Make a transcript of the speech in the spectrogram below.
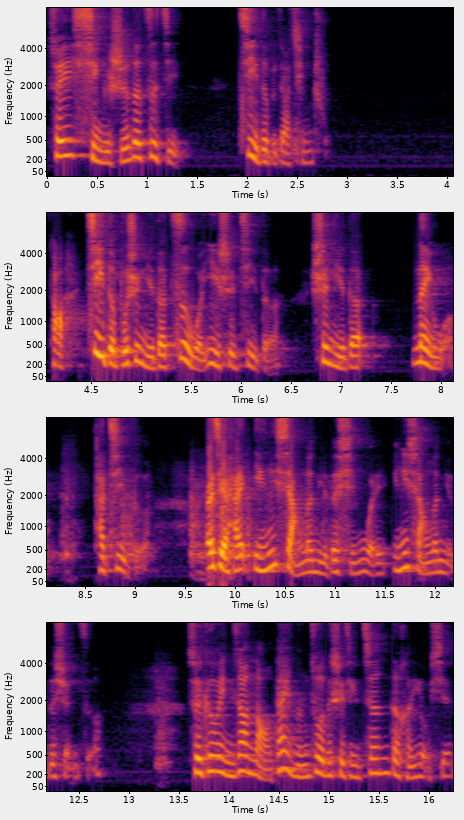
所以醒时的自己记得比较清楚。好，记得不是你的自我意识记得，是你的内我，他记得，而且还影响了你的行为，影响了你的选择。所以各位，你知道脑袋能做的事情真的很有限，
